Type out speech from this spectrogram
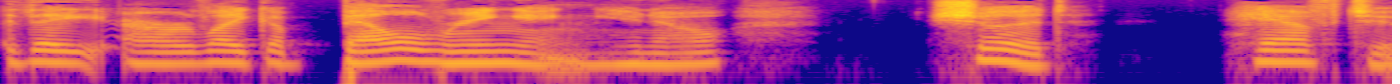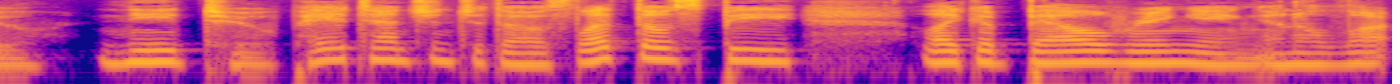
they are like a bell ringing, you know, should, have to, need to pay attention to those. Let those be like a bell ringing, an alarm,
